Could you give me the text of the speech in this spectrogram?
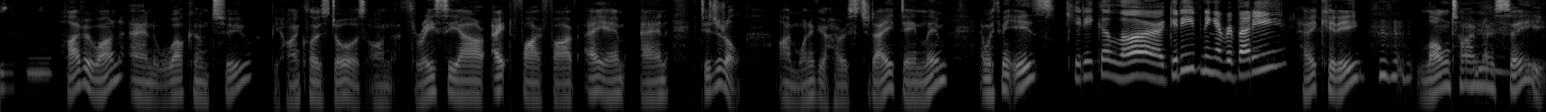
Hi, everyone, and welcome to Behind Closed Doors on 3CR 855 AM and digital. I'm one of your hosts today, Dean Lim, and with me is. Kitty galore. Good evening, everybody. Hey, Kitty. Long time no see.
